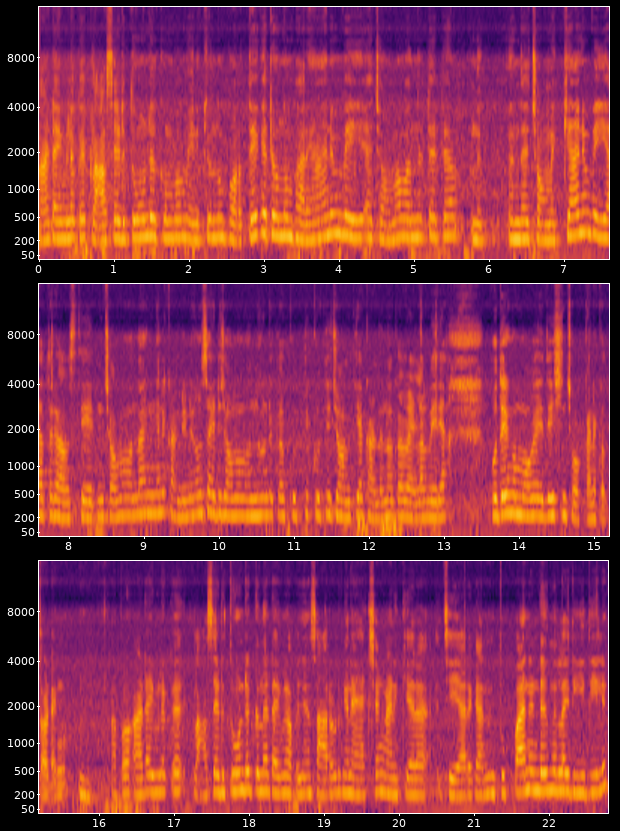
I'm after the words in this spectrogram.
ആ ടൈമിലൊക്കെ ക്ലാസ് എടുത്തുകൊണ്ട് നിൽക്കുമ്പം എനിക്കൊന്നും പുറത്തേക്കറ്റൊന്നും പറയാനും വയ്യ. ചുമ വന്നിട്ടേറ്റ എന്താ ചുമയ്ക്കാനും വയ്യാത്തൊരവസ്ഥയായിരുന്നു. ചുമ വന്നാൽ ഇങ്ങനെ കണ്ടിന്യൂസ് ആയിട്ട് ചുമ വന്നുകൊണ്ടൊക്കെ കുത്തി കുത്തി ചുമയ്ക്കുക കണ്ണിൽ നിന്നൊക്കെ വെള്ളം വരിക. പൊതുവെ മുഖം ഏകദേശം ചോക്കാനൊക്കെ തുടങ്ങും. അപ്പോൾ ആ ടൈമിലൊക്കെ ക്ലാസ് എടുത്തുകൊണ്ട് നിൽക്കുന്ന ടൈമിൽ അപ്പോൾ ഞാൻ സാറോട് ഇങ്ങനെ ആക്ഷൻ കാണിക്കാറ് ചെയ്യാറ്. കാരണം തുപ്പാനുണ്ട് എന്നുള്ള രീതിയിൽ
